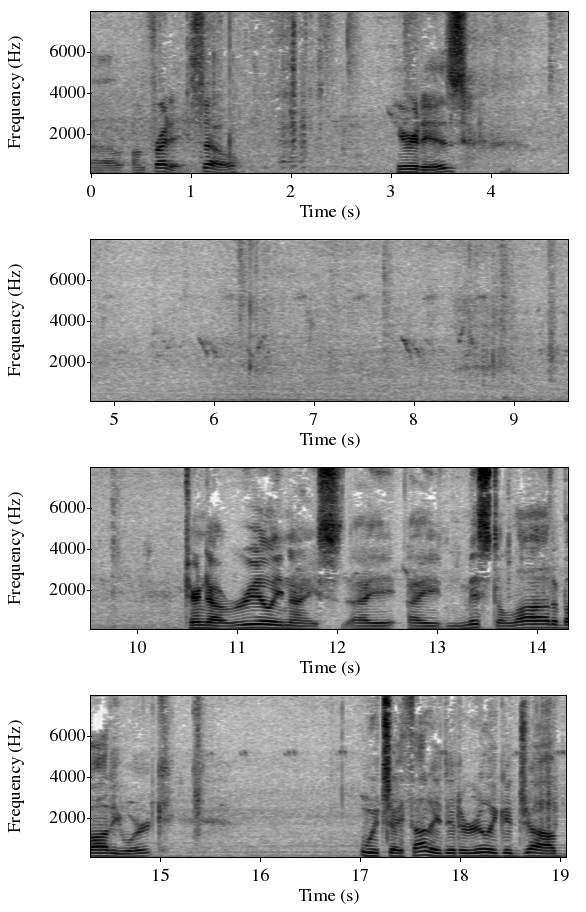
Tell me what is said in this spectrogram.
uh, on Friday. So here it is. Turned out really nice. I, I missed a lot of body work, which I thought I did a really good job,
